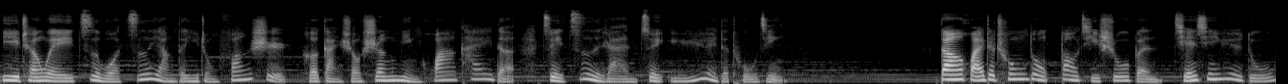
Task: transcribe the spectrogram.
已成为自我滋养的一种方式和感受生命花开的最自然、最愉悦的途径。当怀着冲动抱起书本，潜心阅读，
